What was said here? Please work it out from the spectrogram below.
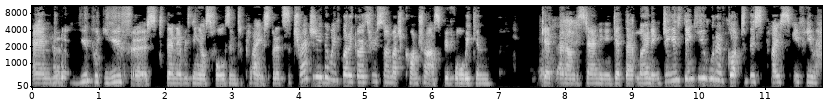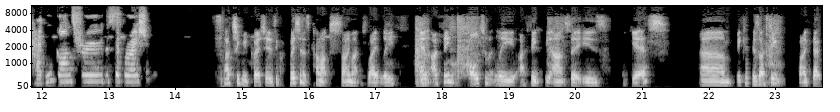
And when you put you first then everything else falls into place. But it's a tragedy that we've got to go through so much contrast before we can get that understanding and get that learning. Do you think you would have got to this place if you hadn't gone through the separation? Such a good question. It's a question that's come up so much lately. And I think ultimately, I think the answer is yes. Um, because I think like that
